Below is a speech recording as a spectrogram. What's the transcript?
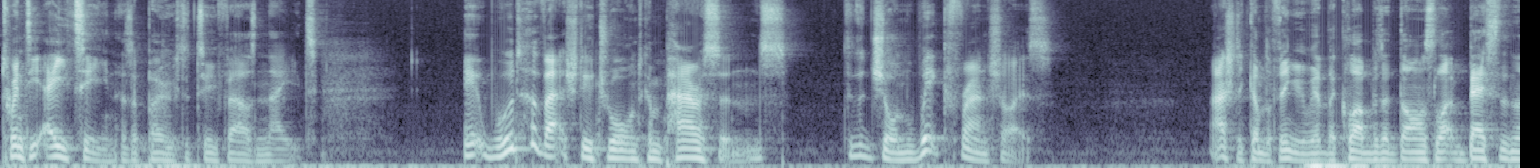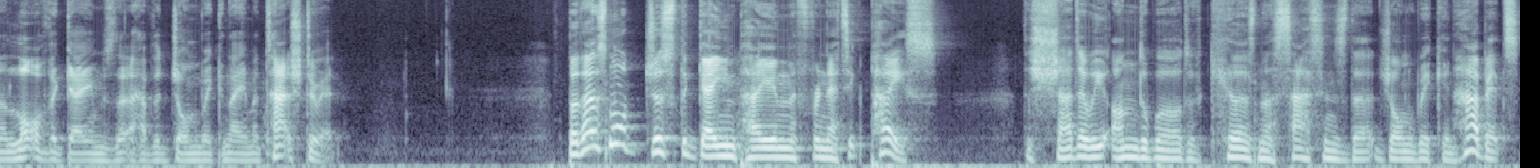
2018 as opposed to 2008, it would have actually drawn comparisons to the John Wick franchise. Actually, come to think of it, the club has a dance like better than a lot of the games that have the John Wick name attached to it. But that's not just the gameplay and the frenetic pace. The shadowy underworld of killers and assassins that John Wick inhabits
